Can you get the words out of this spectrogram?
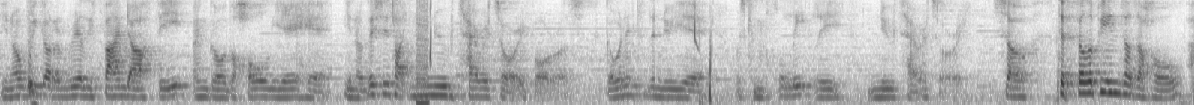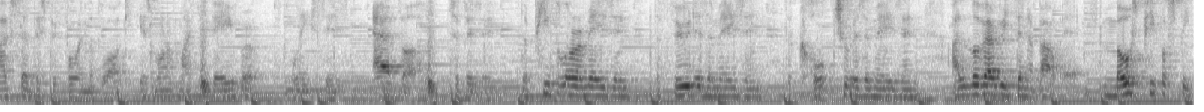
You know, we gotta really find our feet and go the whole year here. You know, this is like new territory for us. Going into the new year was completely new territory. So, the Philippines as a whole, I've said this before in the vlog, is one of my favorite places ever to visit. The people are amazing, the food is amazing, the culture is amazing. I love everything about it. Most people speak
